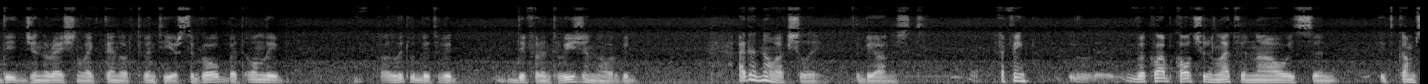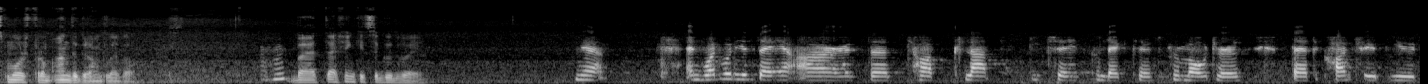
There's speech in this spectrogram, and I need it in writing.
did generation like 10 or 20 years ago, but only a little bit with different vision or with I don't know actually, to be honest. I think the club culture in Latvia now is an, it comes more from underground level, mm-hmm. but I think it's a good way. Yeah. And what would you say are the top clubs, DJs, collectives, promoters that contribute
